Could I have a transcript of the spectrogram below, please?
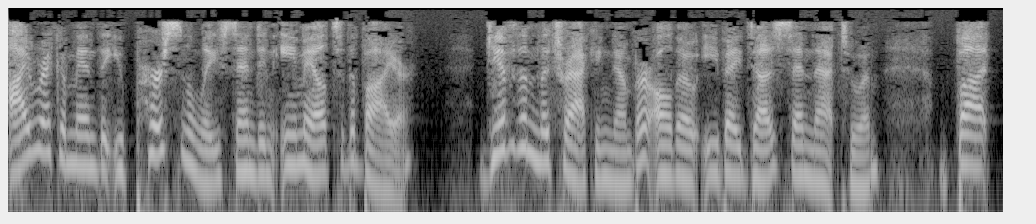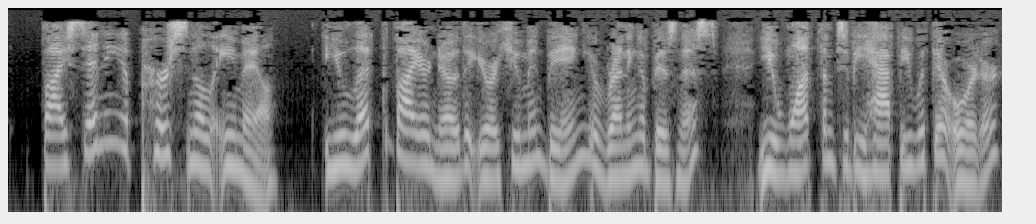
I recommend that you personally send an email to the buyer, give them the tracking number, although eBay does send that to him, but by sending a personal email, you let the buyer know that you're a human being, you're running a business, you want them to be happy with their order,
